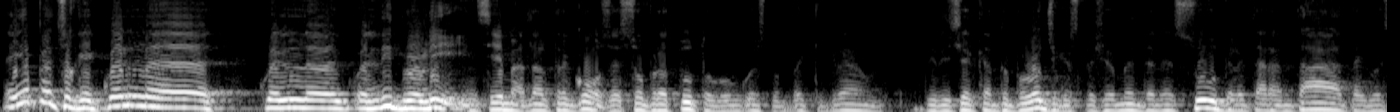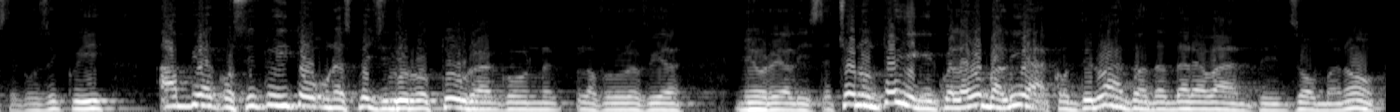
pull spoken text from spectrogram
E io penso che quel, quel, quel, libro lì, insieme ad altre cose, soprattutto con questo background di ricerca antropologica, specialmente nel sud, le tarantate, queste cose qui, abbia costituito una specie di rottura con la fotografia neorealista. Ciò non toglie che quella roba lì ha continuato ad andare avanti, insomma, no?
